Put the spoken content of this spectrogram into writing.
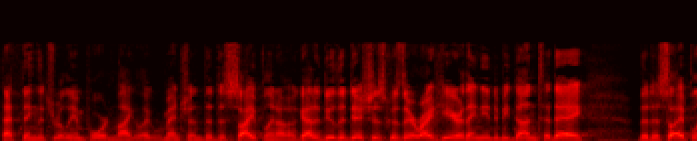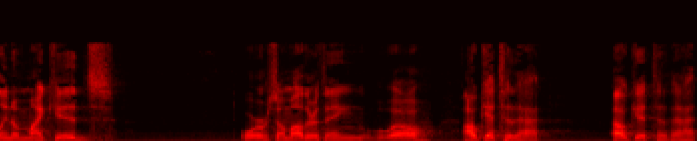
That thing that's really important, like, like we mentioned, the discipling. I've got to do the dishes because they're right here. They need to be done today. The discipling of my kids or some other thing, well, I'll get to that. I'll get to that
